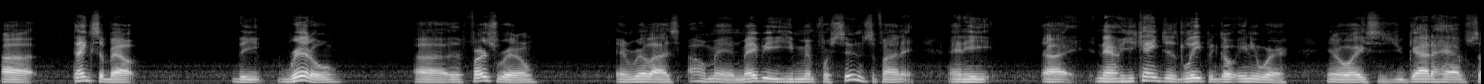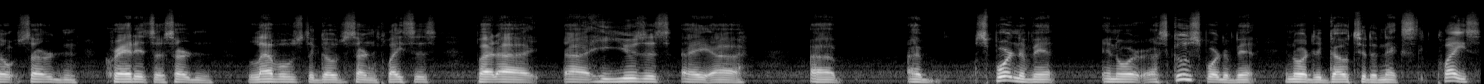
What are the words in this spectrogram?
uh, thinks about the riddle, uh, the first riddle, and realize, oh man, maybe he meant for students to find it, and he uh, now you can't just leap and go anywhere in Oasis. You got to have so certain credits or certain levels to go to certain places. But uh, uh, he uses a, uh, a a sporting event in order a school sporting event in order to go to the next place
